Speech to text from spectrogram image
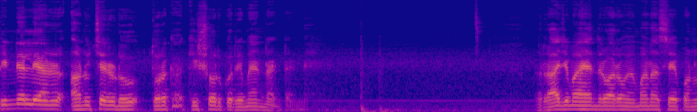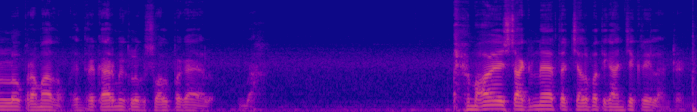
పిన్నెల్లి అను అనుచరుడు తురక కిషోర్కు రిమాండ్ అంటండి. రాజమహేంద్రవరం విమానాశ్రయ పనుల్లో ప్రమాదం. ఇద్దరు కార్మికులకు స్వల్ప గాయాలు. బా. మావోయిస్ట్ అగ్నేత చలపతికి అంత్యక్రియలు అంటండి.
